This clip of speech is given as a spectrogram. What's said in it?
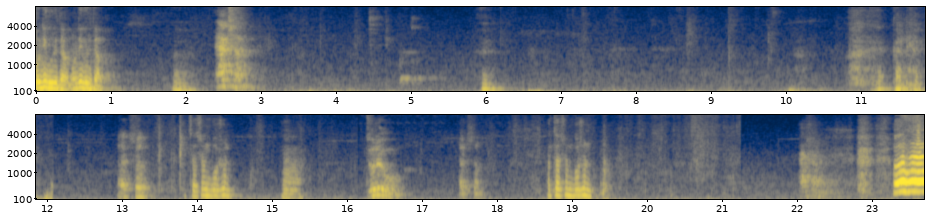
ওদিক ঘুরে থাক ওদিক ঘুরে থাক। আচ্ছা আসুন বসুন। হ্যাঁ আচ্ছা আসুন বসুন। হ্যাঁ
